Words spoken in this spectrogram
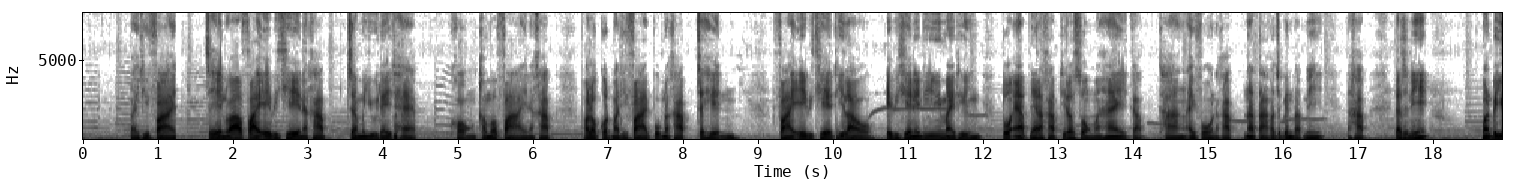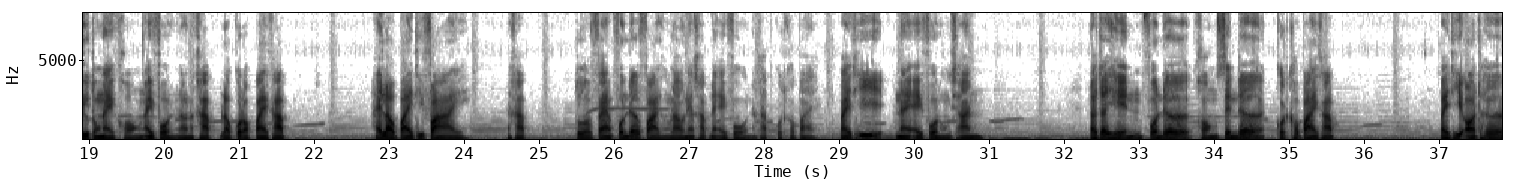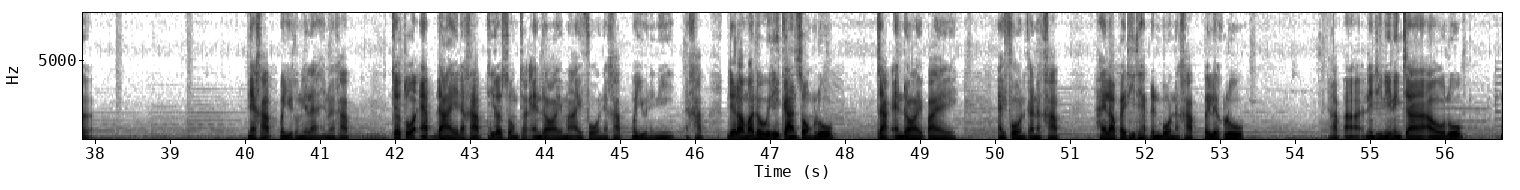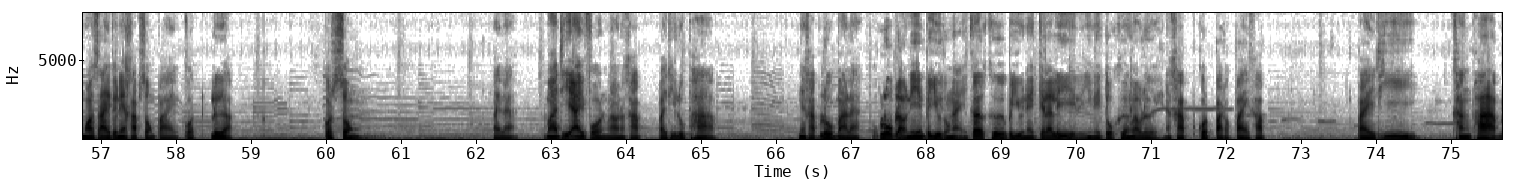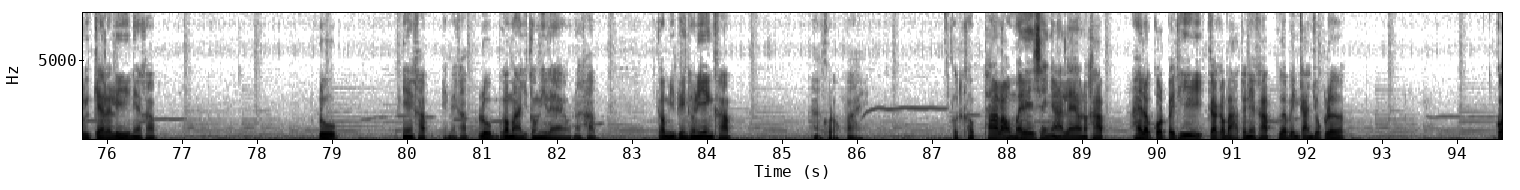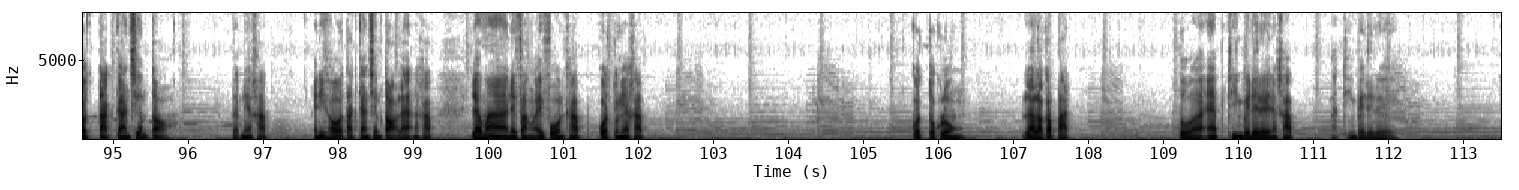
ไปที่ไฟล์ จะเห็นว่าไฟล์ APK นะครับ จะมาอยู่ในแถบของคำว่าไฟล์นะครับ พอเรากดมาที่ไฟล์ปุ๊บนะครับ จะเห็นไฟล์ APK ที่เรา APK ในที่นี้หมายถึงตัวแอปเนี่ยแหละครับ ที่เราส่งมาให้กับทาง iPhone นะครับ หน้าตาก็จะเป็นแบบนี้นะครับ แล้วทีนี้ มันไปอยู่ตรงไหนของ iPhone ของเรานะครับ เรากดออกไปครับ ให้เราไปที่ไฟล์นะครับ ตัวแฟ้มโฟลเดอร์ไฟล์ของเราเนี่ยครับใน iPhone นะครับ กดเข้าไป ไปที่ใน iPhone ของฉัน เราจะเห็นโฟลเดอร์ของ Sender กดเข้าไปครับ ไปที่ Author เนี่ยครับ มาอยู่ตรงนี้แล้วเห็นไหมครับเจ้าตัวแอป Drive นะครับที่เราส่งจาก Android มา iPhone นะครับมาอยู่ในนี้นะครับเดี๋ยวเรามาดูวิธีการส่งรูป จาก Android ไป iPhone กันนะครับ ให้เราไปที่แถบด้านบนนะครับ ไปเลือกรูปนะครับในที่นี้หนึ่งจะเอารูปมอไซค์ตัวนี้ครับ ส่งไปกดเลือก กดส่ง ไปแล้วมาที่ iPhone ของเรานะครับ ไปที่รูปภาพนี่ครับรูปมาแล้วพวกรูปเหล่านี้ไปอยู่ตรงไหนก็คือไปอยู่ในแกลเลอรี่หรืออยู่ในตัวเครื่องเราเลยนะครับ กดปัดออกไปครับ ไปที่คลังภาพหรือแกลเลอรี่เนี่ยครับ รูปนี่ครับเห็นไหมครับ รูปก็มาอยู่ตรงนี้แล้วนะครับ ก็มีเพียงเท่านี้เองครับกดออกไป กดเข้าถ้าเราไม่ได้ใช้งานแล้วนะครับ ให้เรากดไปที่กากบาทตัวนี้ครับ เพื่อเป็นการยกเลิก กดตัดการเชื่อมต่อ แบบนี้ครับ อันนี้เขาก็ตัดการเชื่อมต่อแล้วนะครับ แล้วมาในฝั่งของ iPhone ครับ กดตรงนี้ครับ กดตกลง แล้วเราก็ปัด ตัวแอปทิ้งไปได้เลยนะครับ ปัดทิ้งไปได้เลย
